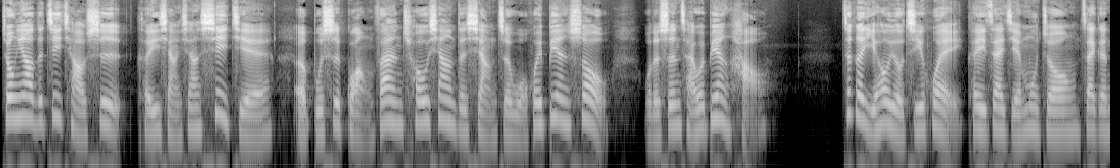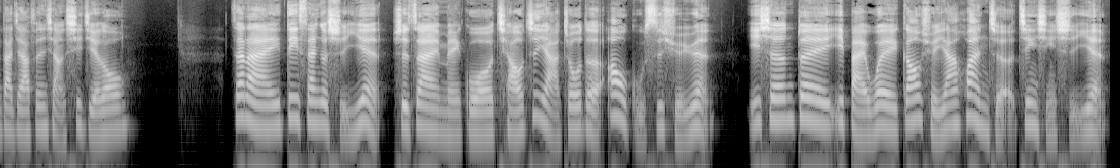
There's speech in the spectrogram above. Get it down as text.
重要的技巧是可以想象细节，而不是广泛抽象的想着我会变瘦。我的身材会变好，这个以后有机会可以在节目中再跟大家分享细节喽。再来第三个实验是在美国乔治亚州的奥古斯学院，医生对一百位高血压患者进行实验，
